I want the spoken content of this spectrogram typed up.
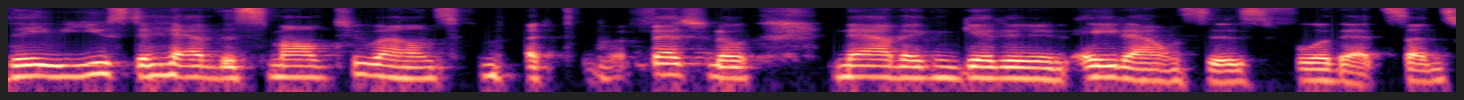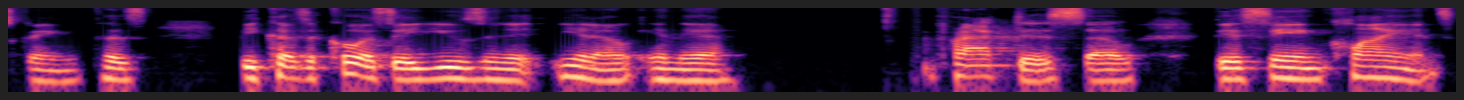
they used to have the small two ounce but the professional now they can get it in eight ounces for that sunscreen. Because because of course they're using it you know in their practice. So they're seeing clients.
